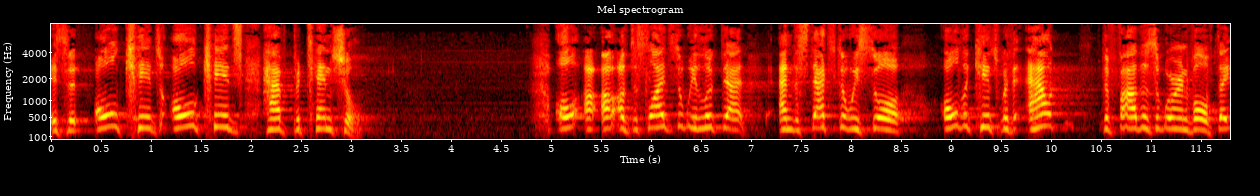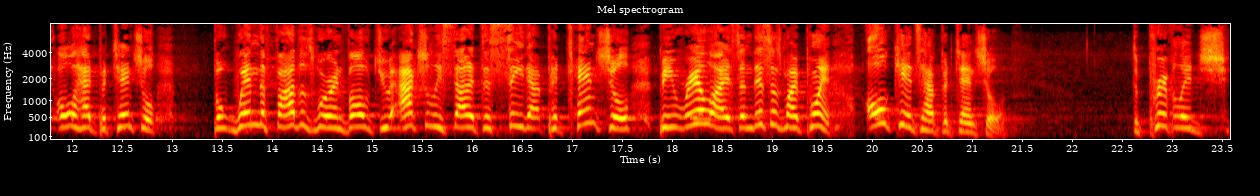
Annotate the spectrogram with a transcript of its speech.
is that all kids, all kids have potential. All uh, uh, of the slides that we looked at and the stats that we saw, all the kids without the fathers that were involved, they all had potential. But when the fathers were involved, you actually started to see that potential be realized. And this is my point. All kids have potential. The privilege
